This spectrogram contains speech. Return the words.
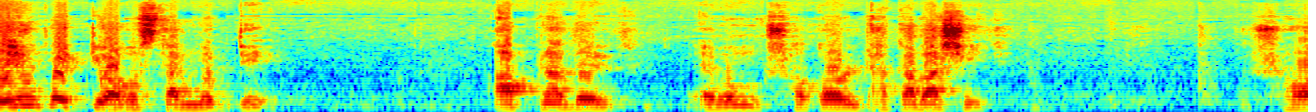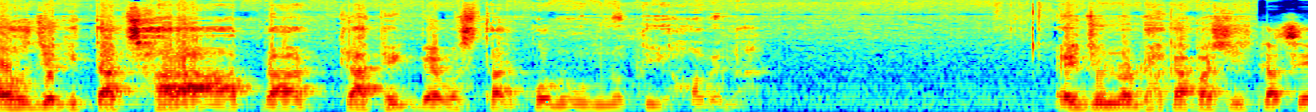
এইরূপ একটি অবস্থার মধ্যে আপনাদের এবং সকল ঢাকাবাসীর সহযোগিতা ছাড়া আপনার ট্রাফিক ব্যবস্থার কোনো উন্নতি হবে না। এই জন্য ঢাকাবাসীর কাছে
